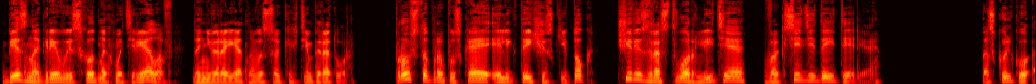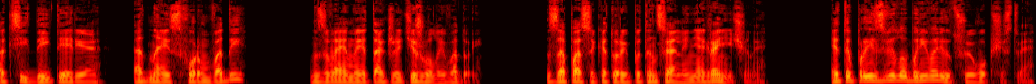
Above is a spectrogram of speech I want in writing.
без нагрева исходных материалов до невероятно высоких температур, просто пропуская электрический ток через раствор лития в оксиде дейтерия. Поскольку оксид дейтерия — одна из форм воды, называемая также тяжелой водой, запасы которой потенциально не ограничены, это произвело бы революцию в обществе.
